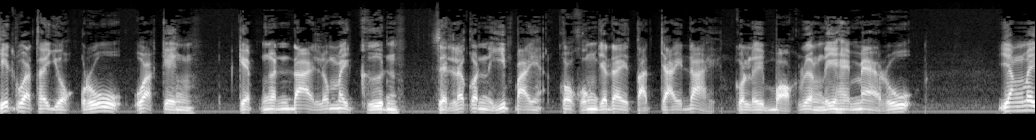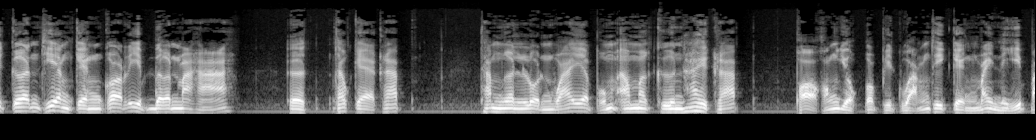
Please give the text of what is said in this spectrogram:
คิดว่าถ้าหยกรู้ว่าเก่ง เก็บเงินได้แล้วไม่คืน เสร็จแล้วก็หนีไปก็คงจะได้ตัดใจได้ ก็เลยบอกเรื่องนี้ให้แม่รู้ ยังไม่เกินเที่ยงเก่งก็รีบเดินมาหา เออเท่าแก่ครับทำเงินหล่นไว้ผมเอามาคืนให้ครับ พ่อของหยกก็ผิดหวังที่เก่งไม่หนีไป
